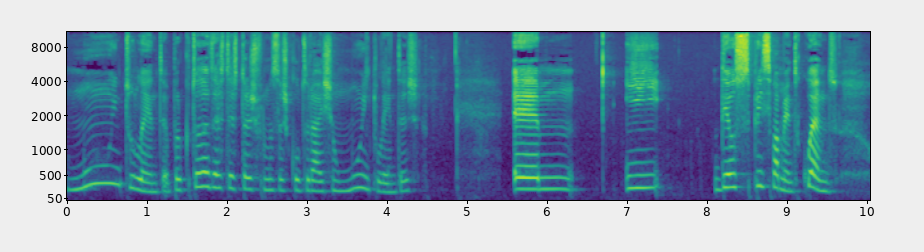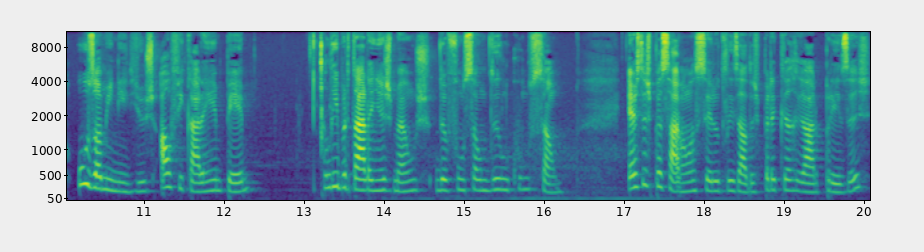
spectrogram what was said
muito lenta, porque todas estas transformações culturais são muito lentas. Um, e deu-se principalmente quando os hominídeos, ao ficarem em pé, libertarem as mãos da função de locomoção. Estas passaram a ser utilizadas para carregar presas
